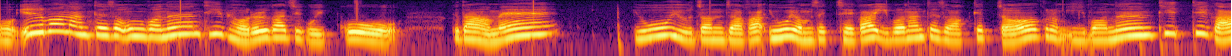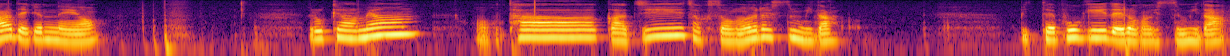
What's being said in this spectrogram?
어, 1번한테서 온 거는 T별을 가지고 있고 그 다음에 요 유전자가 요 염색체가 2번한테서 왔겠죠. 그럼 2번은 TT가 되겠네요. 이렇게 하면 어, 타까지 작성을 했습니다. 밑에 보기 내려가겠습니다.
